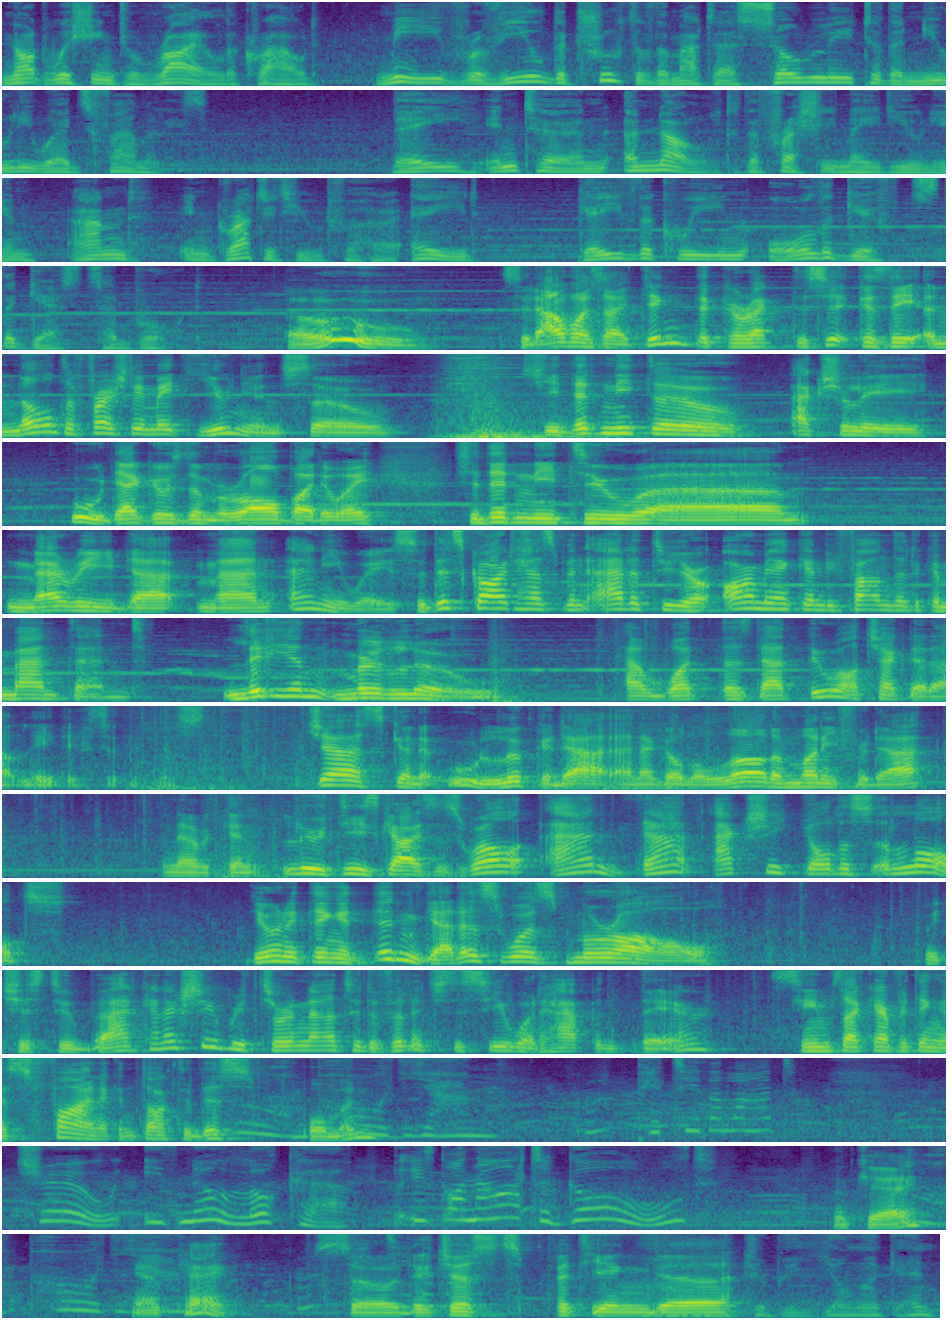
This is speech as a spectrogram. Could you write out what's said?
Not wishing to rile the crowd, Meve revealed the truth of the matter solely to the newlyweds' families. They, in turn, annulled the freshly made union and, in gratitude for her aid, gave the queen all the gifts the guests had brought. Oh, so that was, I think, the correct decision because they annulled the freshly made union. So, She didn't need to actually... Ooh, there goes the morale, by the way. She didn't need to um, marry that man anyway. So this card has been added to your army and can be found in the command tent. Lyrian Merlot. And what does that do? I'll check that out later. So just, just gonna... Ooh, look at that. And I got a lot of money for that. And now we can loot these guys as well. And that actually got us a lot. The only thing it didn't get us was morale. Which is too bad. Can I actually return now to the village to see what happened there? Seems like everything is fine. I can talk to this oh, woman. Poor Jan. Pity the lad. True, he's no looker, but he's got an heart of gold. Okay. Oh, poor Okay. So they're just pitying the To be young again.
